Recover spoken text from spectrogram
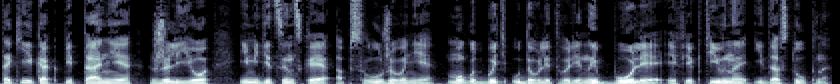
такие как питание, жилье и медицинское обслуживание, могут быть удовлетворены более эффективно и доступно.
